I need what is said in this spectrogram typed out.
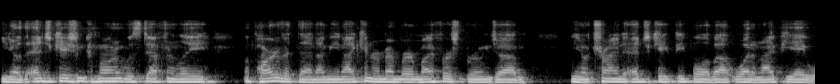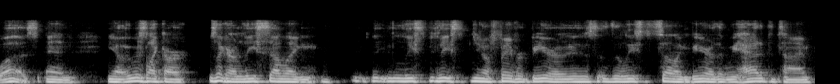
you know, the education component was definitely a part of it then. I mean, I can remember my first brewing job, you know, trying to educate people about what an IPA was. And, you know, it was like our, was like our least selling, least least you know favorite beer. Was the least selling beer that we had at the time.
